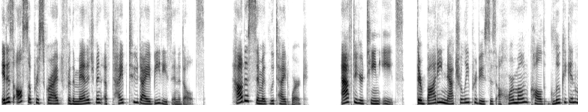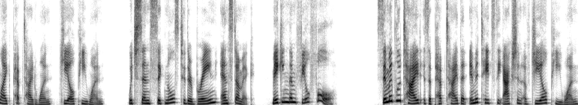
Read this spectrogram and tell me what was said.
It is also prescribed for the management of type 2 diabetes in adults. How does semaglutide work? After your teen eats, their body naturally produces a hormone called glucagon like peptide 1, GLP 1, which sends signals to their brain and stomach, making them feel full. Semaglutide is a peptide that imitates the action of GLP 1,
